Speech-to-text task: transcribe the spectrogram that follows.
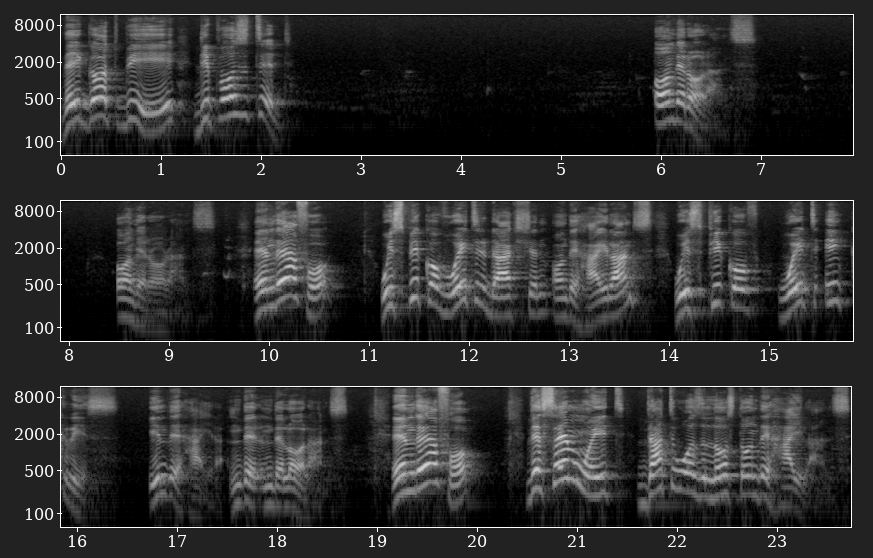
They got to be deposited on the lowlands. On the lowlands. And therefore, we speak of weight reduction on the highlands. We speak of weight increase in the, highland, in the, in the lowlands. And therefore, the same weight that was lost on the highlands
